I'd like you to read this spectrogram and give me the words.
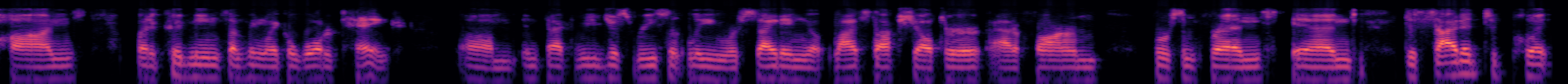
ponds, but it could mean something like a water tank. Um, in fact, we just recently were siting a livestock shelter at a farm for some friends and decided to put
